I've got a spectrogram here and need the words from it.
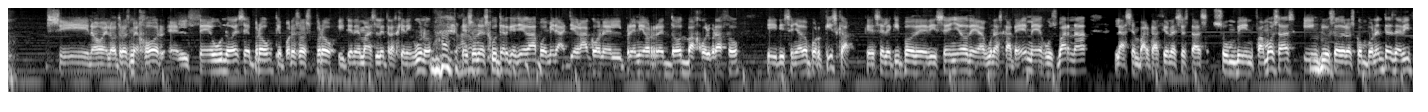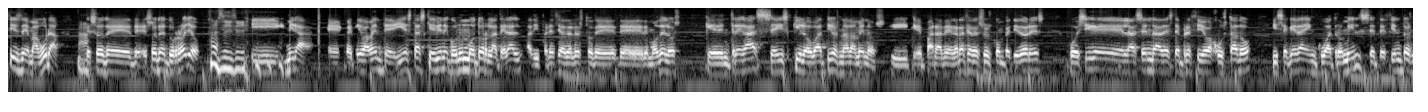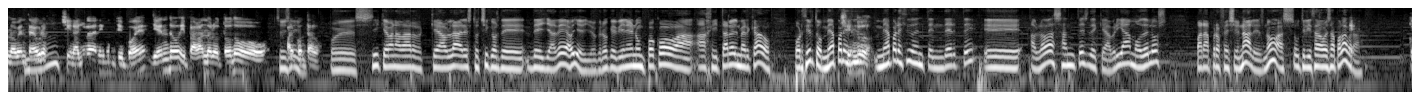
Sí, no, el otro es mejor. El C1S Pro, que por eso es Pro y tiene más letras que ninguno, Ah, claro. es un scooter que llega, pues mira, llega con el premio Red Dot bajo el brazo y diseñado por Kiska, que es el equipo de diseño de algunas KTM, Husqvarna, las embarcaciones estas Sunbeam famosas, incluso de los componentes de bicis de Magura. Ah. Eso de, de- eso de tu rollo. sí, sí. Y mira, Efectivamente, y esta es que viene con un motor lateral, a diferencia del resto de, de- de modelos, que entrega 6 kilovatios nada menos y que para desgracia de sus competidores, pues sigue la senda de este precio ajustado y se queda en 4.790 euros sin ayuda de ningún tipo, ¿eh? yendo y pagándolo todo Sí, al sí. contado. Pues sí que van a dar que hablar estos chicos de, de Yadea. Oye, yo creo que vienen un poco a, a agitar el mercado. Por cierto, me ha parecido, duda. me ha parecido entenderte. eh, hablabas antes de que habría modelos para profesionales, ¿no? ¿Has utilizado esa palabra?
